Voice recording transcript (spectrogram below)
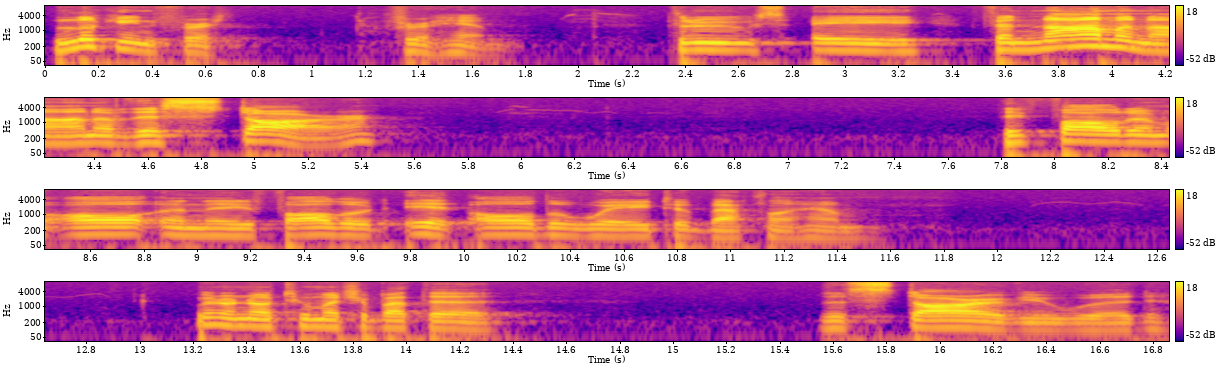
looking for, for him through a phenomenon of this star. They followed him all, and they followed it all the way to Bethlehem. We don't know too much about the, the star, if you would.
